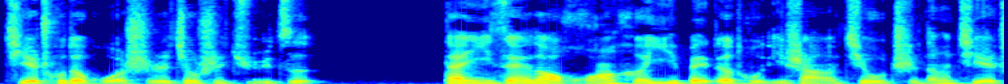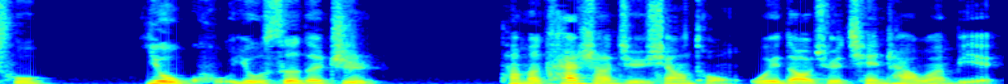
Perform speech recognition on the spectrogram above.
结出的果实就是橘子；但一栽到黄河以北的土地上，就只能结出又苦又涩的枳。它们看上去相同，味道却千差万别。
